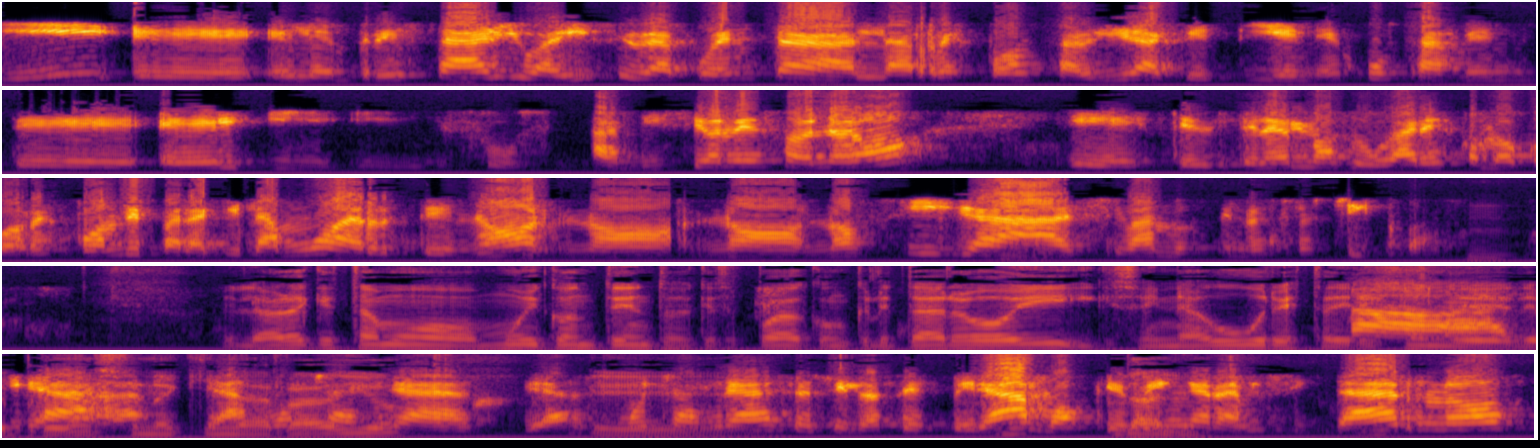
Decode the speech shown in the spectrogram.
y eh, el empresario ahí se da cuenta la responsabilidad que tiene justamente él y, y sus ambiciones o no, este, tener los lugares como corresponde para que la muerte no no no, no siga llevándose nuestros chicos. Mm. La verdad que estamos muy contentos de que se pueda concretar hoy y que se inaugure esta dirección de, prevención aquí en la radio. Muchas gracias, eh, muchas gracias y los esperamos que vengan a visitarnos.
